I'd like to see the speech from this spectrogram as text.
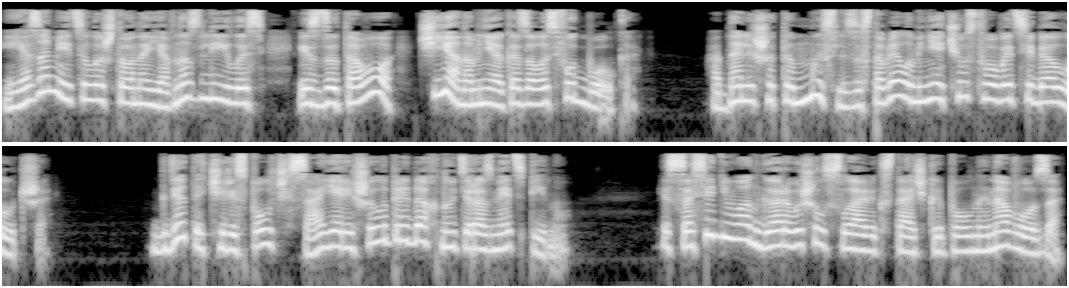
И я заметила, что она явно злилась из-за того, чья на мне оказалась футболка. Одна лишь эта мысль заставляла меня чувствовать себя лучше. Где-то через полчаса я решила передохнуть и размять спину. Из соседнего ангара вышел Славик с тачкой, полной навоза,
